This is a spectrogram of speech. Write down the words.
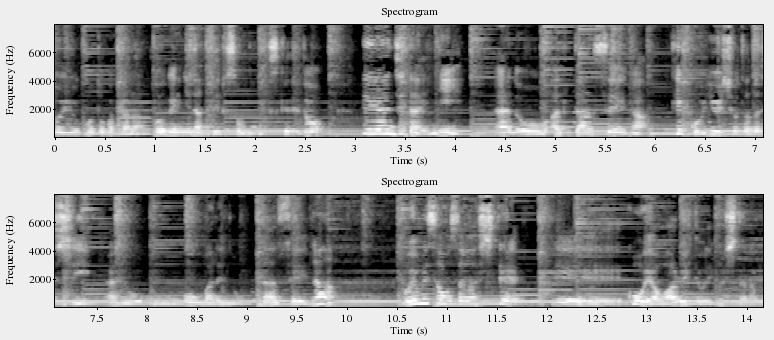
という言葉から語源になっているそうなんですけれど平安時代にあのある男性が結構由緒正しいあのお生まれの男性がお嫁さんを探して、えー荒野を歩いておりましたらば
